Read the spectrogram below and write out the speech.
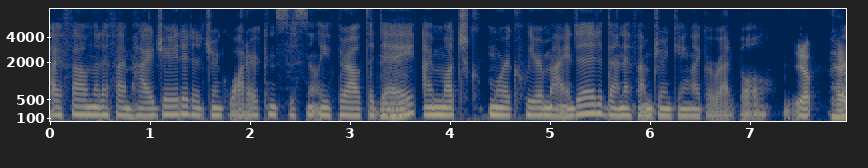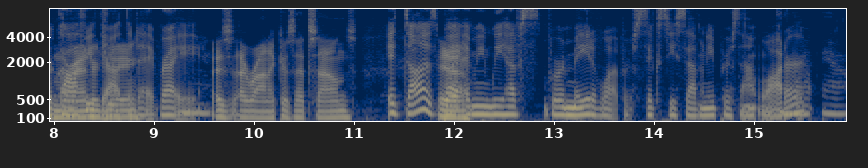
I found that if I'm hydrated and drink water consistently throughout the mm-hmm. day, I'm much more clear minded than if I'm drinking like a Red Bull Yep, have or more coffee energy. throughout the day. Right. As ironic as that sounds. It does, Yeah. but I mean, we have we're made of what, we're 60, 70% water. Yeah.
